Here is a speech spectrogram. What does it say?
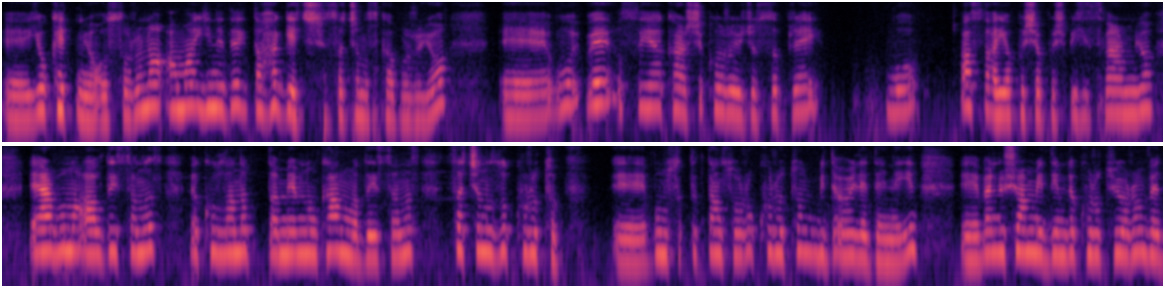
e, yok etmiyor o sorunu ama yine de daha geç saçınız kabarıyor. E, bu ve ısıya karşı koruyucu sprey bu asla yapış yapış bir his vermiyor. Eğer bunu aldıysanız ve kullanıp da memnun kalmadıysanız saçınızı kurutup e, bunu sıktıktan sonra kurutun. Bir de öyle deneyin. E, ben üşenmediğimde kurutuyorum ve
